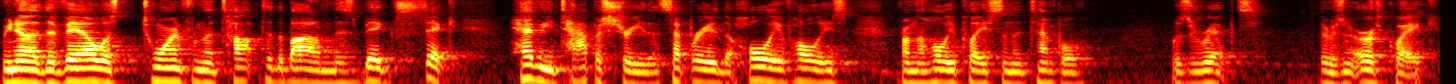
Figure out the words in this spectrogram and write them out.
We know that the veil was torn from the top to the bottom, this big, thick, heavy tapestry that separated the Holy of Holies from the holy place in the temple was ripped. There was an earthquake.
